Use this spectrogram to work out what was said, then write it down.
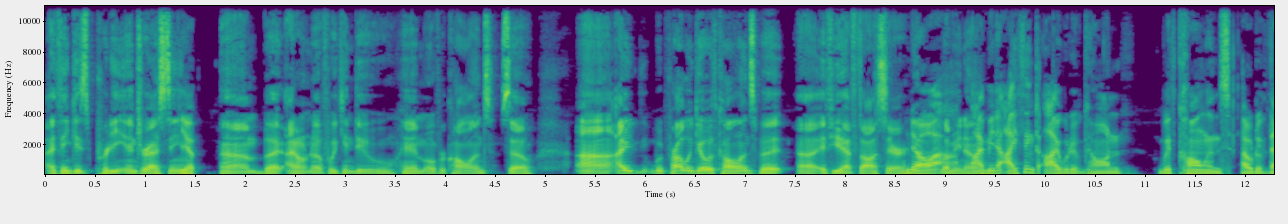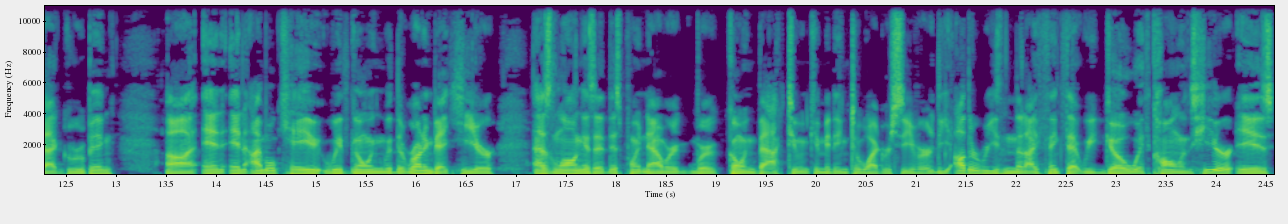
I think is pretty interesting. Yep. Um, but I don't know if we can do him over Collins. So, uh, I would probably go with Collins, but, uh, if you have thoughts there, No, let I, me know. I mean, I think I would have gone with Collins out of that grouping. Uh, and, and I'm okay with going with the running back here as long as at this point now we're, we're going back to and committing to wide receiver. The other reason that I think that we go with Collins here is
